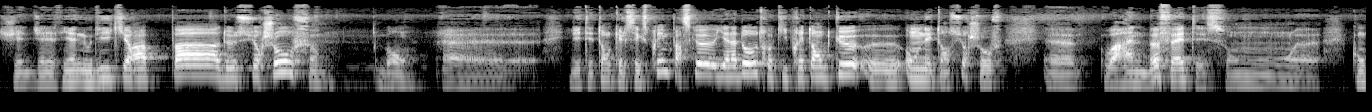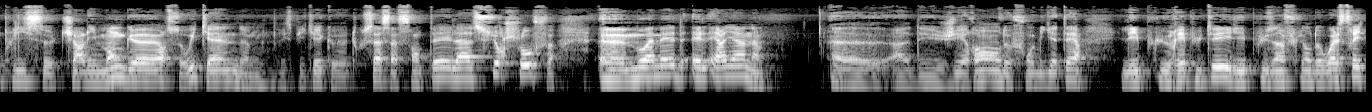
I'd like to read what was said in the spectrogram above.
Janet nous dit qu'il n'y aura pas de surchauffe? Bon, euh, il était temps qu'elle s'exprime parce qu'il y en a d'autres qui prétendent que euh, on est en surchauffe. Euh, Warren Buffett et son complice Charlie Munger ce week-end expliquaient que tout ça, ça sentait la surchauffe. Mohamed El Erian, un des gérants de fonds obligataires les plus réputés et les plus influents de Wall Street,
